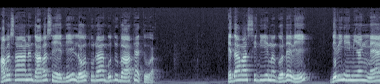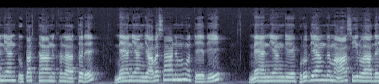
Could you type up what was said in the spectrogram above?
අවසාන දවසේදී ලෝතුරා බුදුබා පැතුවා. එදවස් සිටියේම ගොඩ වී දිවිහිමියන් මෑණියන්ට උපස්ථාන කළ අතර මෑණියන්ගේ අවසාන මොහොතේදී මෑණියන්ගේ හෘදයාංගම ආශිර්වාදය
